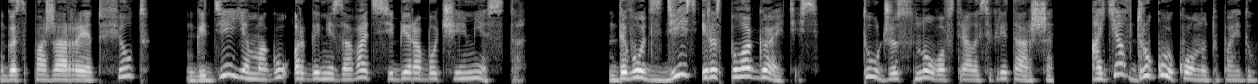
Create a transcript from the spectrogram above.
«Госпожа Редфилд, где я могу организовать себе рабочее место?» «Да вот здесь и располагайтесь!» Тут же снова встряла секретарша. «А я в другую комнату пойду».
